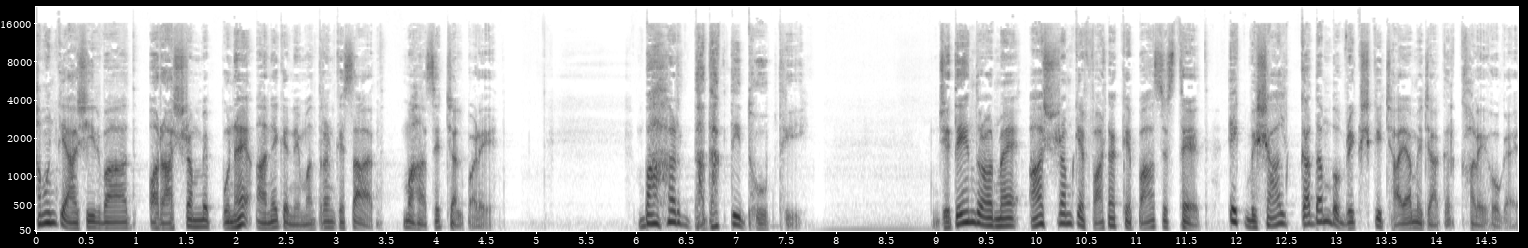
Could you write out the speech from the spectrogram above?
हम उनके आशीर्वाद और आश्रम में पुनः आने के निमंत्रण के साथ वहाँ से चल पड़े। बाहर धधकती धूप थी। जितेंद्र और मैं आश्रम के फाटक के पास स्थित एक विशाल कदम्ब वृक्ष की छाया में जाकर खड़े हो गए।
